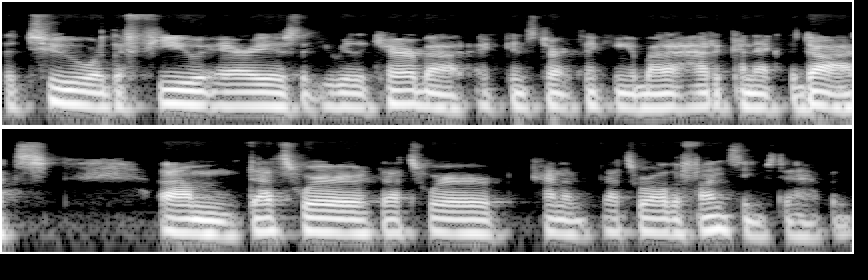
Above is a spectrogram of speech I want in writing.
the two or the few areas that you really care about and can start thinking about how to connect the dots, um, that's where that's where kind of that's where all the fun seems to happen.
